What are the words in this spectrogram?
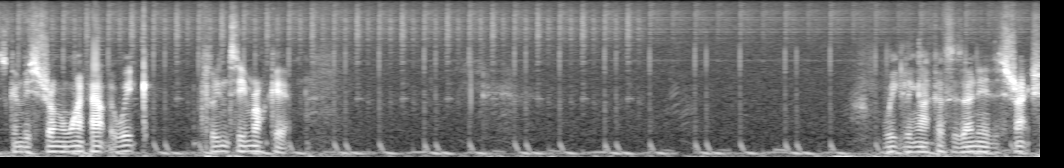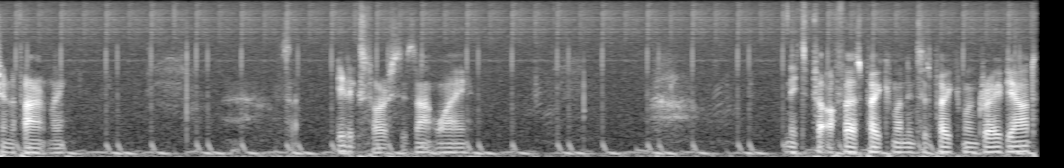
It's going to be strong and wipe out the weak, including Team Rocket. Weakling like us is only a distraction apparently. So Ilex Forest is that way. Need to put our first Pokemon into the Pokemon graveyard.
